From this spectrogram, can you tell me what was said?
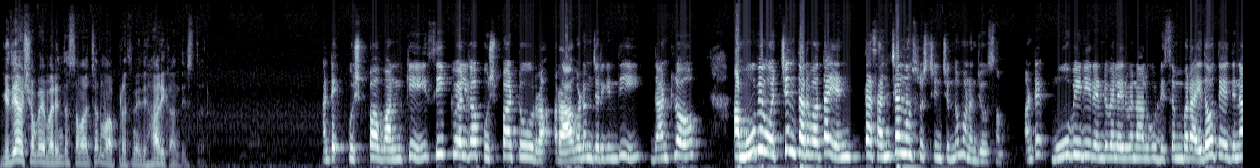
ఇదే విషయంపై మరింత సమాచారం మా ప్రతినిధి హారిక అందిస్తారు. అంటే పుష్ప వన్కి సీక్వెల్గా పుష్ప టూ రావడం జరిగింది. దాంట్లో ఆ మూవీ వచ్చిన తర్వాత ఎంత సంచలనం సృష్టించిందో మనం చూసాం. అంటే మూవీని రెండు వేల ఇరవై నాలుగు డిసెంబర్ ఐదవ తేదీన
